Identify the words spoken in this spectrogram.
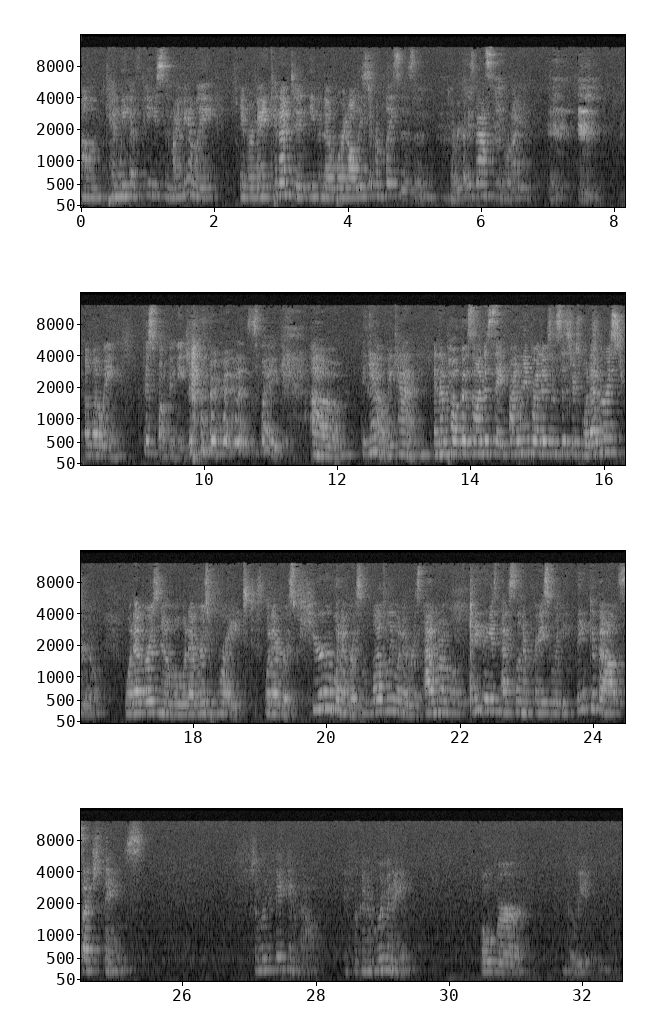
Um, can we have peace in my family and remain connected even though we're in all these different places and everybody's masking? We're not even elbowing fist bumping each other. it's like, um, yeah, we can. And then Paul goes on to say, finally, brothers and sisters, whatever is true, whatever is noble, whatever is right, whatever is pure, whatever is lovely, whatever is admirable, if anything is excellent or praiseworthy, think about such things. So what are we thinking about? If we're going to ruminate over, we,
